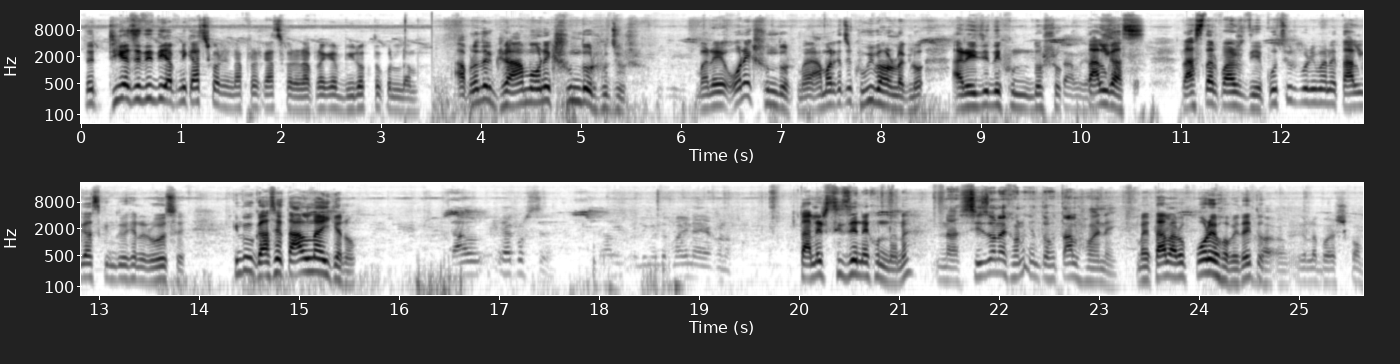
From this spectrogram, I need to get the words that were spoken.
তো ঠিক আছে দিদি আপনি কাজ করেন আপনার কাজ করেন আপনাকে বিরক্ত করলাম। আপনাদের গ্রাম অনেক সুন্দর হুজুর। মানে অনেক সুন্দর মানে আমার কাছে খুবই ভালো লাগল। আর এই যে দেখুন দর্শক তাল গাছ। রাস্তার পাশ দিয়ে প্রচুর পরিমাণে তাল গাছ কিন্তু এখানে রয়েছে। কিন্তু গাছে তাল নাই কেন? তাল করছে। তাল হয় নাই এখনও। তালের সিজন এখন না না? না সিজন এখন কিন্তু তাল হয় নাই। মানে তাল আরও পরে হবে তাই তো? হ্যাঁ, এগুলো বয়স কম।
